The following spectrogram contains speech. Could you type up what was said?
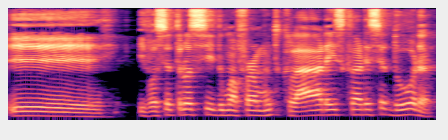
E, e você trouxe de uma forma muito clara e esclarecedora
